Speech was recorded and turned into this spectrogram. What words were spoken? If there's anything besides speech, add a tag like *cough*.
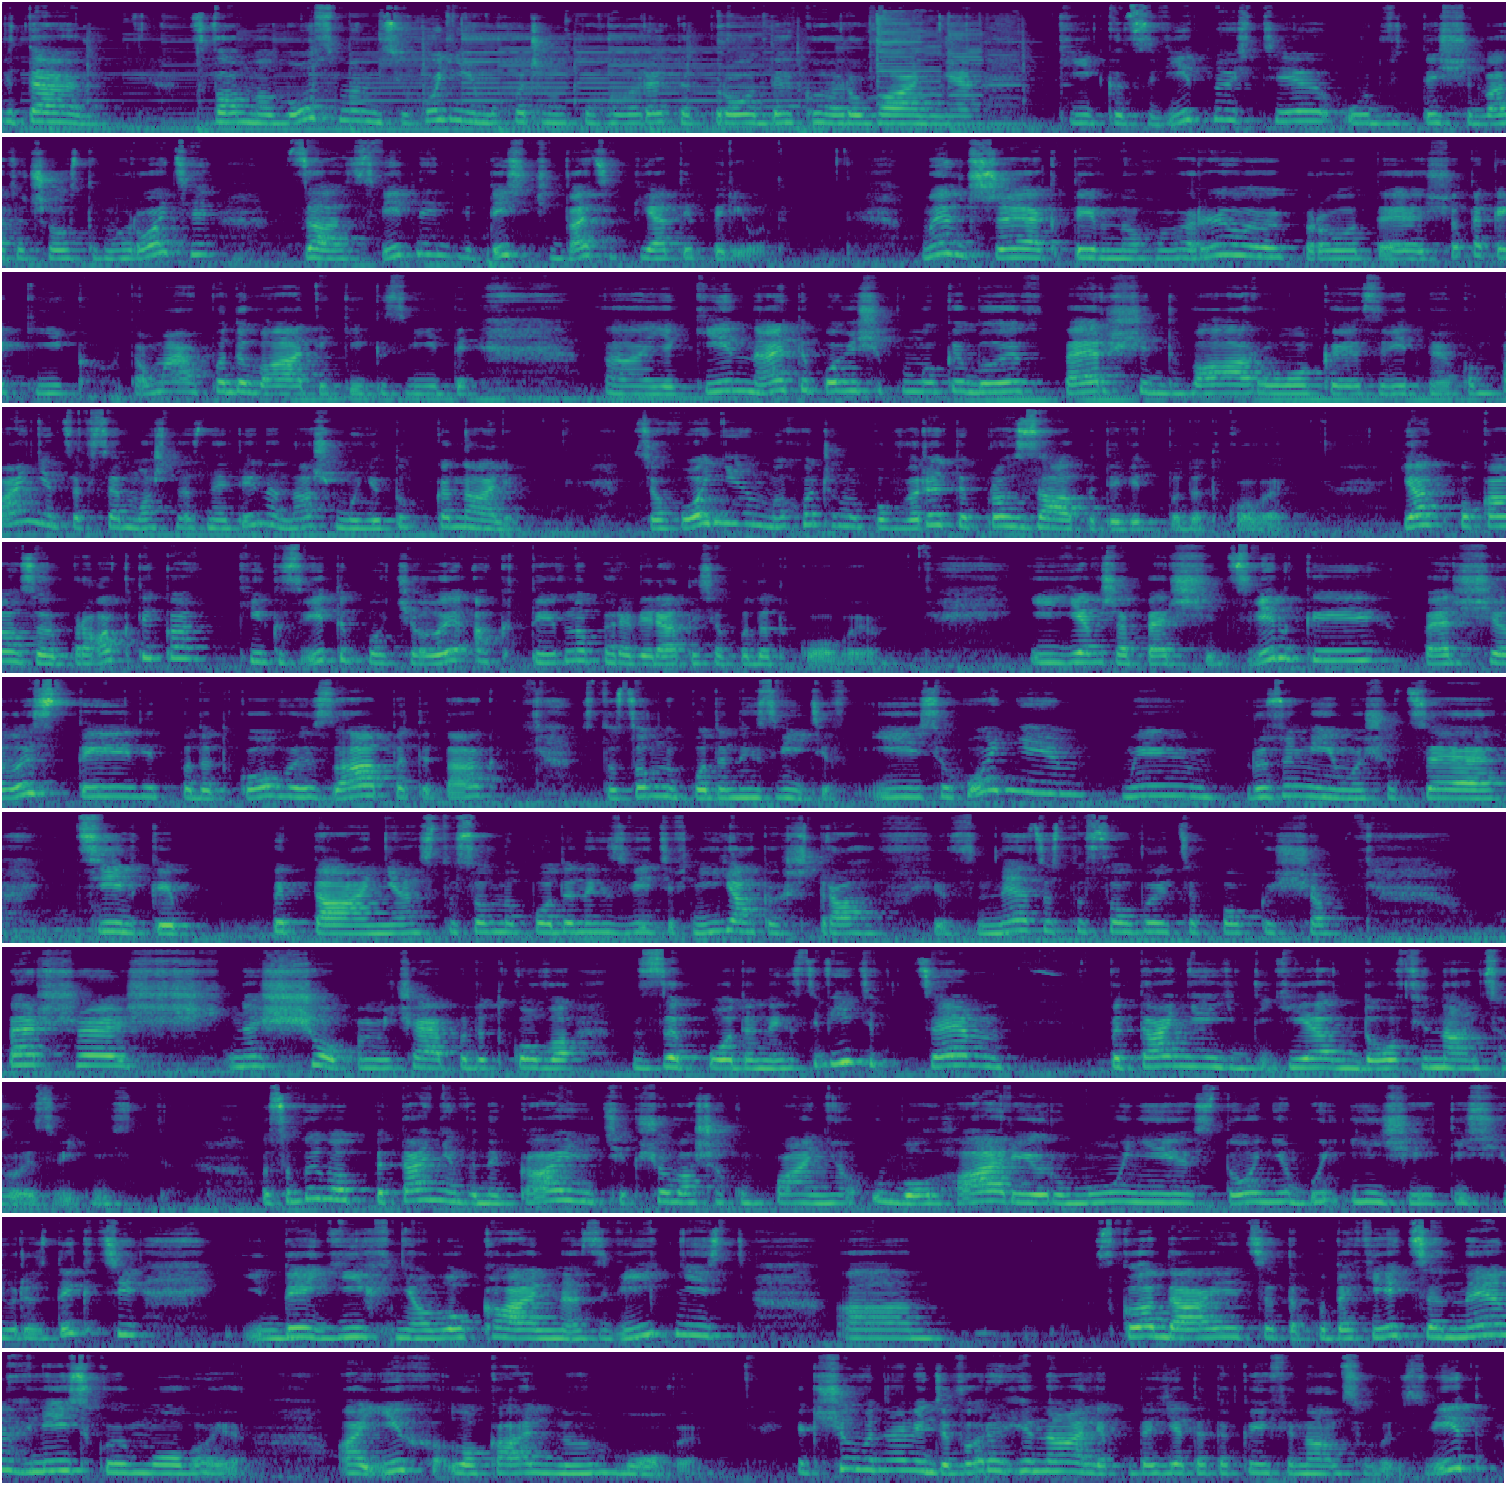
Вітаю! З вами Лосман. Сьогодні ми хочемо поговорити про декларування кік звітності у 2026 році за звітний 2025 період. Ми вже активно говорили про те, що таке кік, хто має подавати кік звіти, е, які найтиповіші помилки були в перші два роки звітної кампанії. Це все можна знайти на нашому YouTube каналі. Сьогодні ми хочемо поговорити про запити від податкової. Як показує практика, кік звіти почали активно перевірятися податковою. І є вже перші дзвінки, перші листи від податкової, запити так, стосовно поданих звітів. І сьогодні ми розуміємо, що це тільки питання стосовно поданих звітів, ніяких штрафів не застосовується поки що. Перше, на що помічає податкова з поданих звітів, це питання є до фінансової звітності. Особливо питання виникають, якщо ваша компанія у Болгарії, Румунії, Естонії або іншій якійсь юрисдикції, де їхня локальна звітність складається та подається не англійською мовою, а їх локальною мовою. Якщо ви навіть в оригіналі подаєте такий фінансовий звіт,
